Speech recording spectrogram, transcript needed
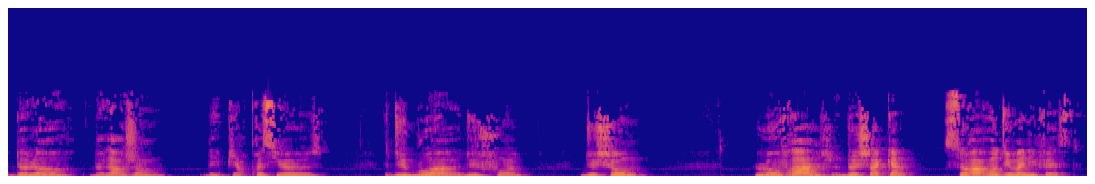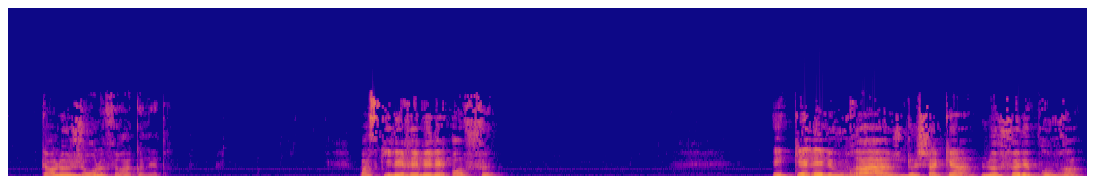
de l'or, de l'argent, des pierres précieuses, du bois, du foin, du chaume, l'ouvrage de chacun sera rendu manifeste, car le jour le fera connaître, parce qu'il est révélé en feu. Et quel est l'ouvrage de chacun, le feu l'éprouvera.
